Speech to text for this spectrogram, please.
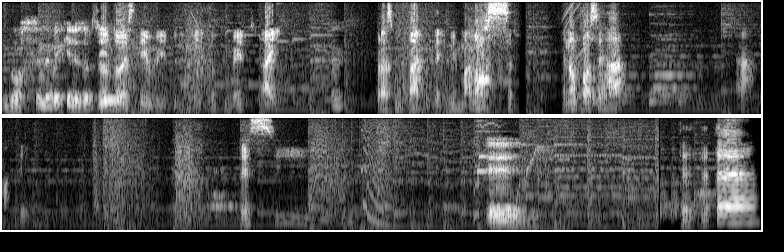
Nossa, ainda bem que eles Os odeiam. dois têm whip em mim, tô com medo. Ai! Hum. Próximo taco dele me mata. Nossa! Eu não posso errar. Ah, matei. Desci. É, Tá, tá, tá.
